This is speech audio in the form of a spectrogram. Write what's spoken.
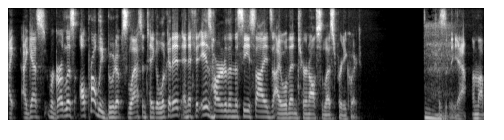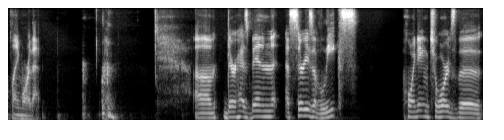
I, I guess regardless, I'll probably boot up Celeste and take a look at it. And if it is harder than the C-Sides, I will then turn off Celeste pretty quick. yeah, I'm not playing more of that. um, there has been a series of leaks pointing towards the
